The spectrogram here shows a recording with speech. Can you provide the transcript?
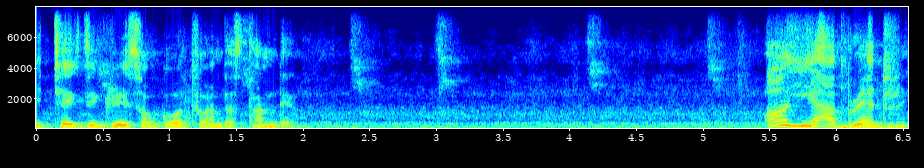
it takes the grace of god to understand them. All ye are brethren.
